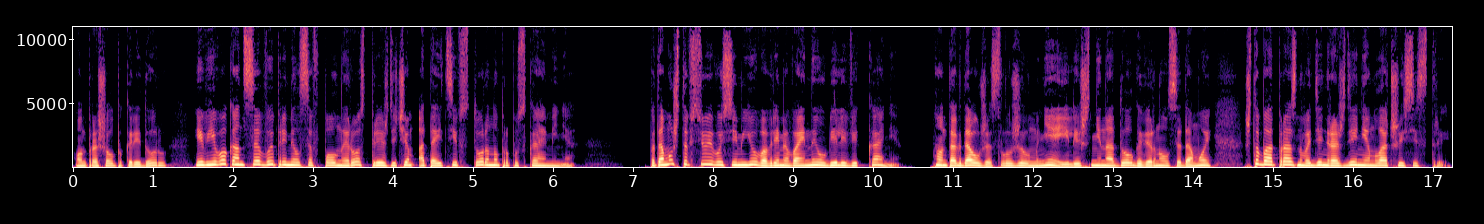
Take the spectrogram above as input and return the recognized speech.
Он прошел по коридору и в его конце выпрямился в полный рост, прежде чем отойти в сторону, пропуская меня. «Потому что всю его семью во время войны убили в Виккане. Он тогда уже служил мне и лишь ненадолго вернулся домой, чтобы отпраздновать день рождения младшей сестры.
